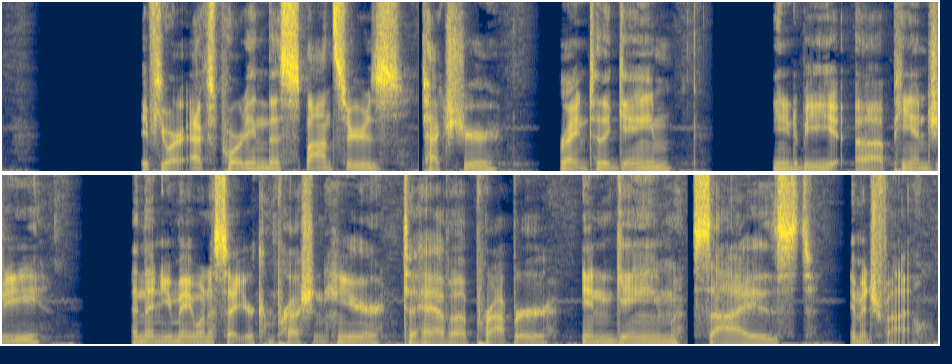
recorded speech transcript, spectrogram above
If you are exporting this sponsor's texture right into the game, you need to be a PNG and then you may want to set your compression here to have a proper in-game sized image file.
